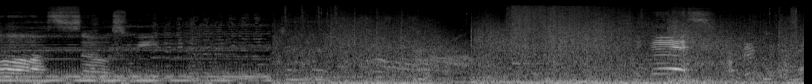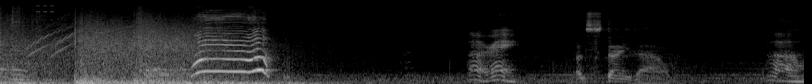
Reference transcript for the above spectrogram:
Oh, so sweet. This! Woo! Alright. And stay down. Ah,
